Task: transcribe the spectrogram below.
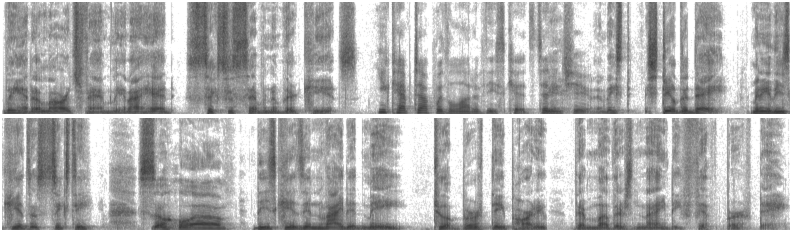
they had a large family, and I had six or seven of their kids. You kept up with a lot of these kids, didn't you? And they st- still today. Many of these kids are 60. So uh, these kids invited me to a birthday party, their mother's 95th birthday.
